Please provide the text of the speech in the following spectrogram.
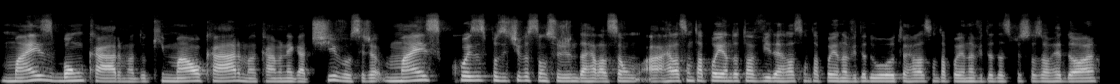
mais bom karma do que mal karma, karma negativo, ou seja, mais coisas positivas estão surgindo da relação, a relação está apoiando a tua vida, a relação está apoiando a vida do outro, a relação está apoiando a vida das pessoas ao redor.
